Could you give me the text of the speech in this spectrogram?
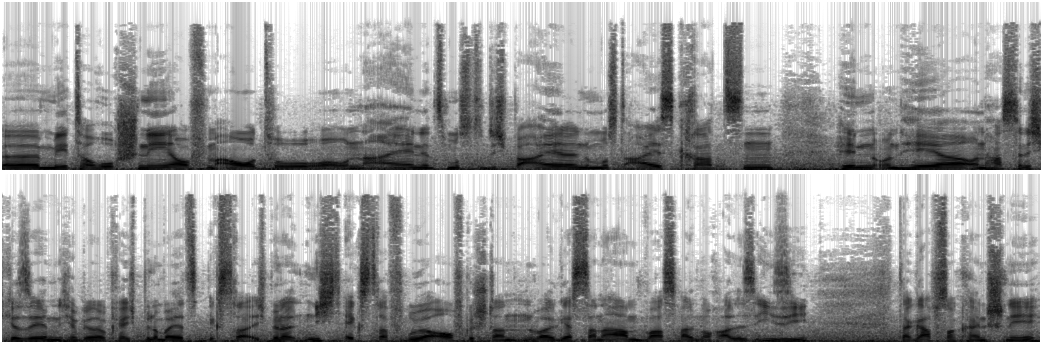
äh, Meter hoch Schnee auf dem Auto, oh nein, jetzt musst du dich beeilen, du musst Eis kratzen, hin und her und hast du nicht gesehen. ich habe gedacht, okay, ich bin aber jetzt extra, ich bin halt nicht extra früher aufgestanden, weil gestern Abend war es halt noch alles easy. Da gab es noch keinen Schnee.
